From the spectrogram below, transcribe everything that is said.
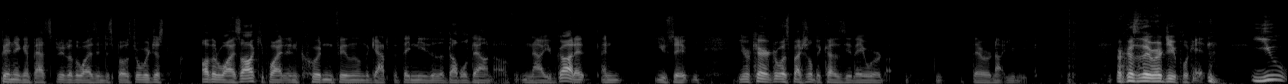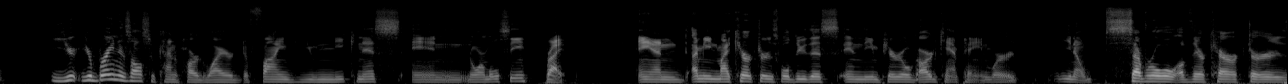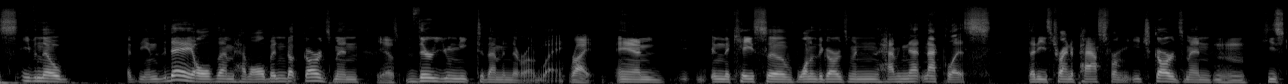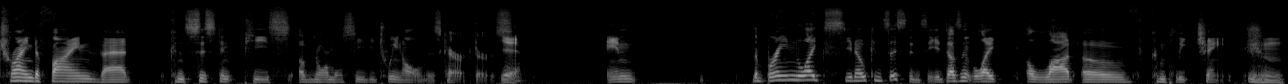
been incapacitated, otherwise indisposed, or were just otherwise occupied and couldn't fill in the gap that they needed to double down of. Now you've got it, and you say your character was special because they were they were not unique, or because they were a duplicate. You your your brain is also kind of hardwired to find uniqueness in normalcy. Right. And I mean, my characters will do this in the Imperial Guard campaign, where you know several of their characters, even though at the end of the day all of them have all been guardsmen, Yes. they're unique to them in their own way. Right. And in the case of one of the guardsmen having that necklace that he's trying to pass from each guardsman, hmm he's trying to find that consistent piece of normalcy between all of his characters. Yeah. And the brain likes, you know, consistency. It doesn't like a lot of complete change. hmm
